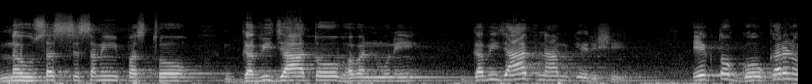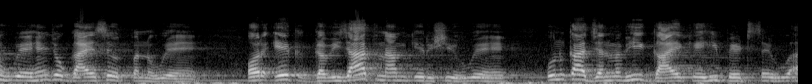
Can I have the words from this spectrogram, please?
नहुसस्य समीपस्थो गविजातो भवन मुनि गविजात नाम के ऋषि। एक तो गोकर्ण हुए हैं जो गाय से उत्पन्न हुए हैं और एक गविजात नाम के ऋषि हुए हैं। उनका जन्म भी गाय के ही पेट से हुआ।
